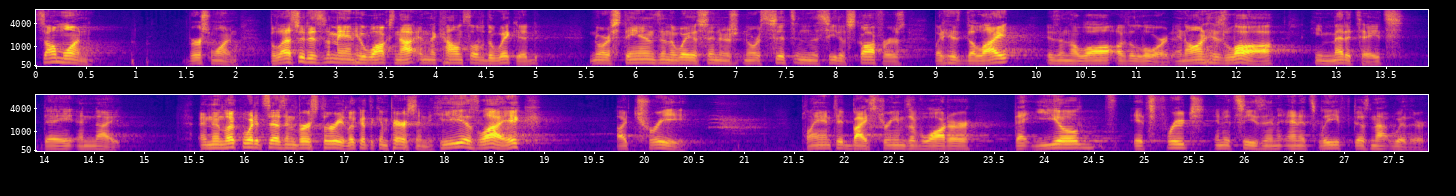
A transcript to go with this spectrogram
Psalm 1, verse 1. Blessed is the man who walks not in the counsel of the wicked, nor stands in the way of sinners, nor sits in the seat of scoffers, but his delight is in the law of the Lord. And on his law he meditates day and night. And then look what it says in verse 3. Look at the comparison. He is like a tree planted by streams of water that yields its fruit in its season, and its leaf does not wither.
